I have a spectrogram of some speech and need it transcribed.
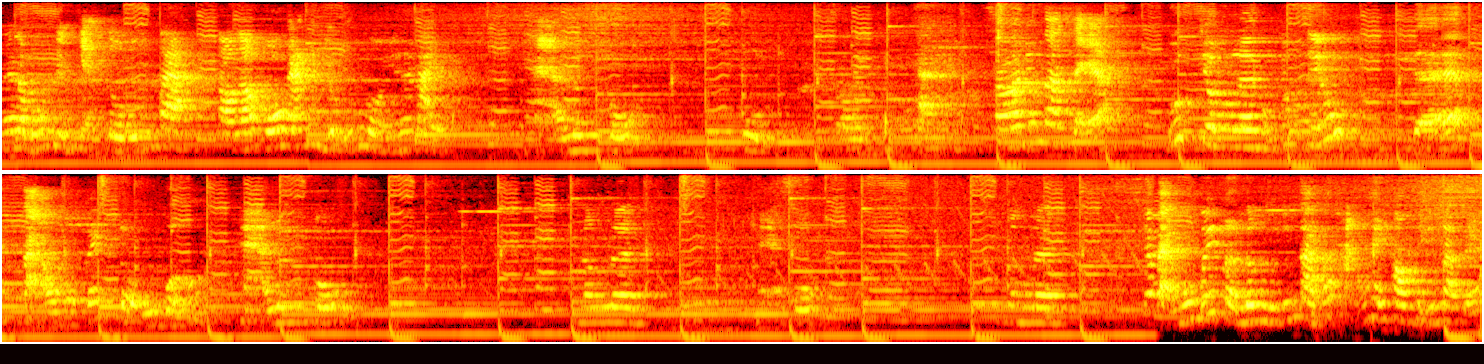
Đây là bốn điểm chạm tường của chúng ta. Sau đó cố gắng giữ người như thế này. Hạ lưng xuống. Rồi sau đó chúng ta sẽ bước chân lên một chút xíu để tạo một cái trụ vững hạ lưng xuống. Nâng lên. Hạ xuống. Nâng lên. Các bạn muốn biết là lưng của chúng ta có thẳng hay không thì chúng ta sẽ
